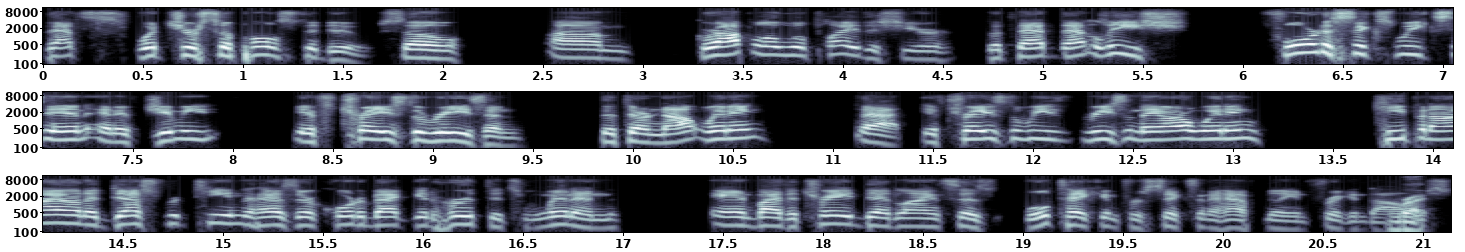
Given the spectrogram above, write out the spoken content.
That's what you're supposed to do. So um, Garoppolo will play this year, but that that leash, four to six weeks in, and if Jimmy, if Trey's the reason that they're not winning, that if Trey's the we- reason they are winning, keep an eye on a desperate team that has their quarterback get hurt that's winning, and by the trade deadline says we'll take him for six and a half million friggin' dollars. Right.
